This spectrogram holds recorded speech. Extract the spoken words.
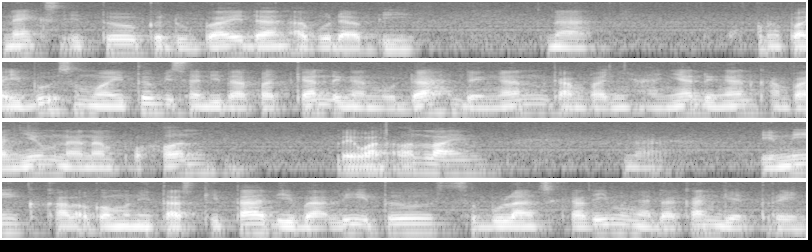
next itu ke Dubai dan Abu Dhabi. Nah, Bapak Ibu semua itu bisa didapatkan dengan mudah dengan kampanye hanya dengan kampanye menanam pohon lewat online. Nah, ini kalau komunitas kita di Bali itu sebulan sekali mengadakan gathering.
